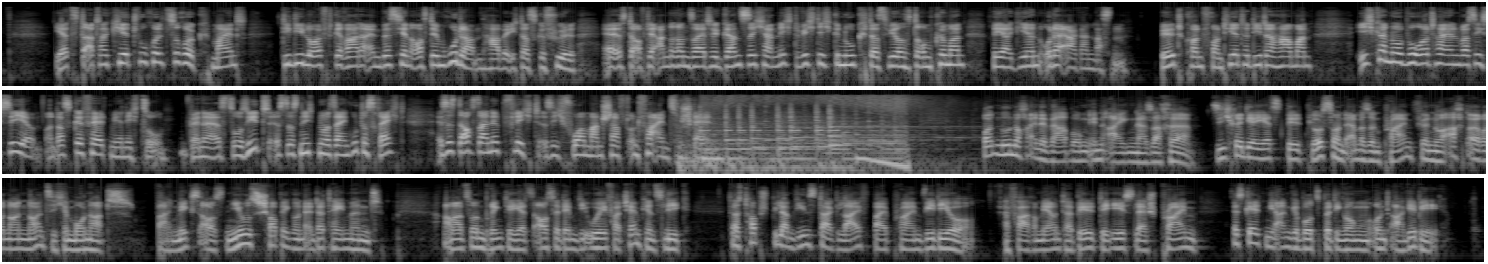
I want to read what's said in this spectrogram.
Jetzt attackiert Tuchel zurück, meint, Didi läuft gerade ein bisschen aus dem Ruder, habe ich das Gefühl. Er ist auf der anderen Seite ganz sicher nicht wichtig genug, dass wir uns darum kümmern, reagieren oder ärgern lassen. Bild konfrontierte Dieter Hamann. Ich kann nur beurteilen, was ich sehe, und das gefällt mir nicht so. Wenn er es so sieht, ist es nicht nur sein gutes Recht, es ist auch seine Pflicht, sich vor Mannschaft und Verein zu stellen. Und nun noch eine Werbung in eigener Sache. Sichere dir jetzt Bild Plus und Amazon Prime für nur 8,99 Euro im Monat. Dein Mix aus News, Shopping und Entertainment. Amazon bringt dir jetzt außerdem die UEFA Champions League. Das Topspiel am Dienstag live bei Prime Video. Erfahre mehr unter bild.de slash prime. Es gelten die Angebotsbedingungen und AGB.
